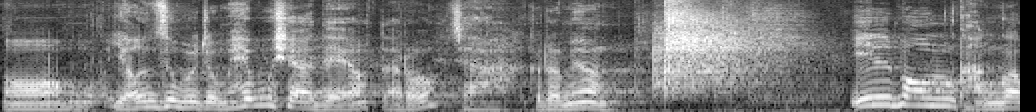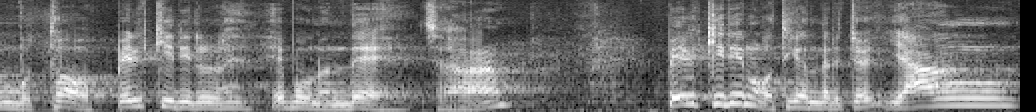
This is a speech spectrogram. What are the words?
어, 연습을 좀 해보셔야 돼요, 따로. 자, 그러면 1번 강관부터 뺄 길이를 해보는데, 자, 뺄 길이는 어떻게 한다 그랬죠? 양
